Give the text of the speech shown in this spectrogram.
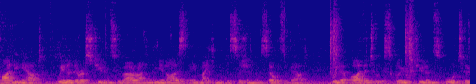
finding out whether there are students who are unimmunised and making a decision themselves about whether either to exclude students or to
